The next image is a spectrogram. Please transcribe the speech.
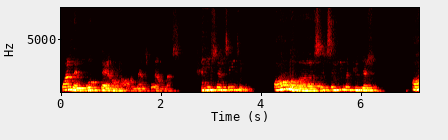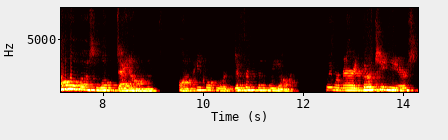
why do they look down on mental illness? And he said it's easy. All of us, it's a human condition. All of us look down on people who are different than we are. We were married 13 years,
